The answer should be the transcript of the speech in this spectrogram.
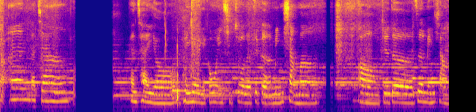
早安大家。刚才有朋友也跟我一起做了这个冥想吗？嗯，觉得这冥想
